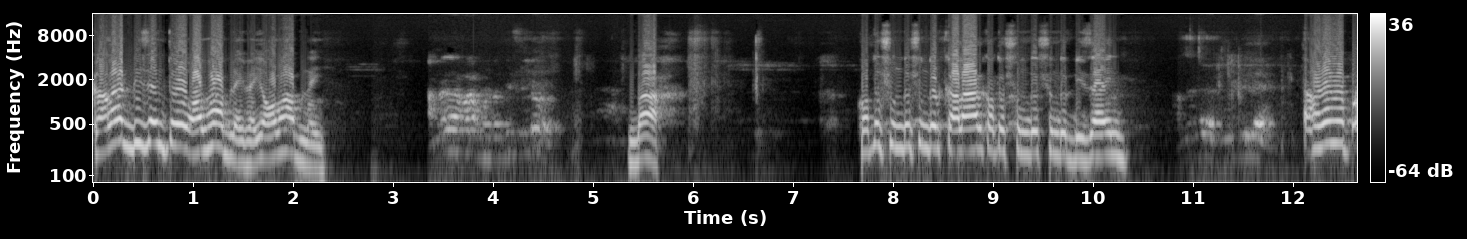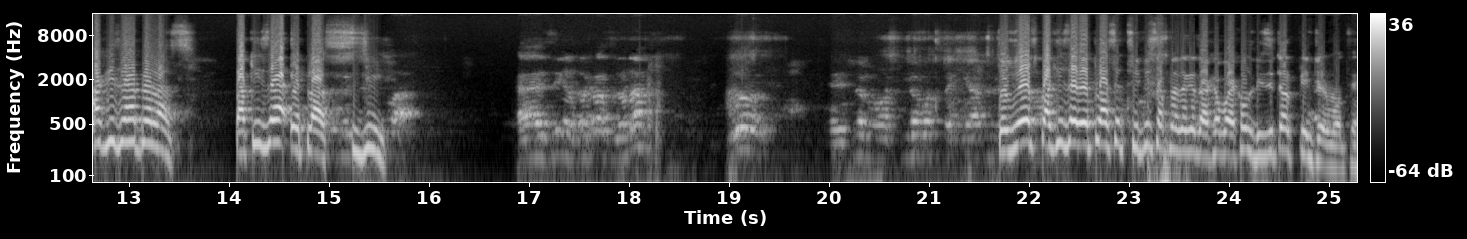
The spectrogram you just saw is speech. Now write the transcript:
কালার ডিজাইন তো অভাব নাই ভাই অভাব নাই। বাহ। কত সুন্দর সুন্দর কালার কত সুন্দর সুন্দর ডিজাইন। তাহলে Pakhi plus Pakiza A plus জি। তো ভিউয়ার্স পাকিজার এ প্লাস এর থ্রি পিস আপনাদেরকে দেখাবো এখন ডিজিটাল প্রিন্টের মধ্যে।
